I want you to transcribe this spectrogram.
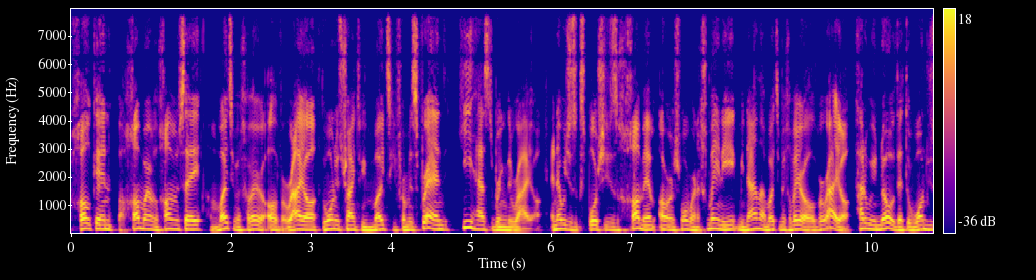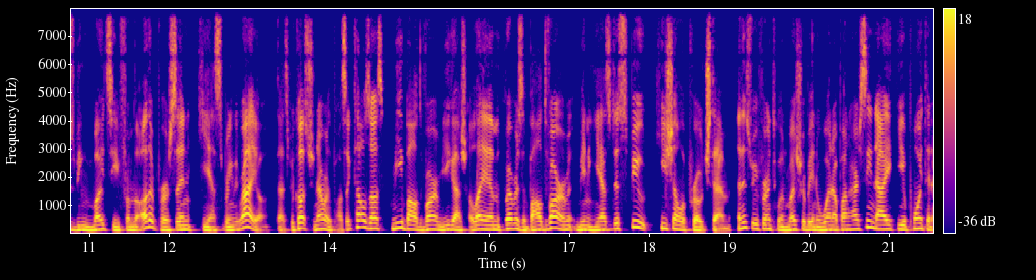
Chalkin, Bachamar and say, the one who's trying to be mighty from his friend, he has to bring the raya. And now we just explore Shmuel Bar how do we know that the one who's being mighty from the other person, he has to bring the raya? That's because Shanamar the Pasuk tells us, Mi Baldvarim Yigash Aleim, whoever's a Baldvarim, meaning he has a dispute, he shall approach them. And this is referring to when Moshe Rabbeinu went up on Har Sinai, he appointed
